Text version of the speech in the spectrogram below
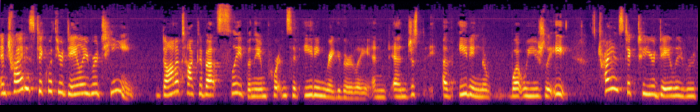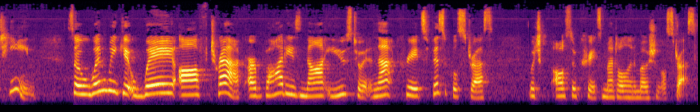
And try to stick with your daily routine. Donna talked about sleep and the importance of eating regularly and, and just of eating the, what we usually eat. So try and stick to your daily routine. So when we get way off track, our body's not used to it, and that creates physical stress, which also creates mental and emotional stress.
